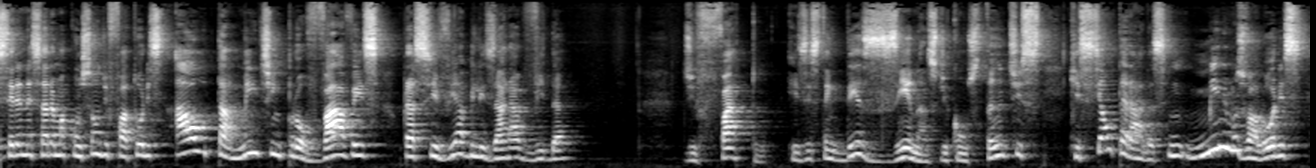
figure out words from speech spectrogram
seria necessária uma condição de fatores altamente improváveis para se viabilizar a vida. De fato, existem dezenas de constantes que, se alteradas em mínimos valores,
